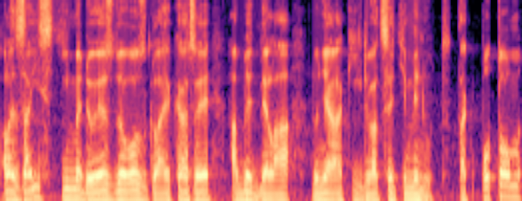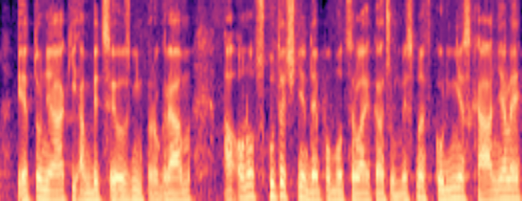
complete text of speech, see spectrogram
ale zajistíme dojezdovost k lékaři, aby byla do nějakých 20 minut. Tak potom je to nějaký ambiciozní program a ono skutečně jde pomoci lékařům. My jsme v Kolíně scháněli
